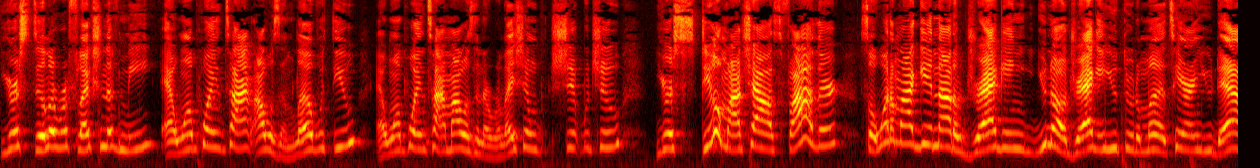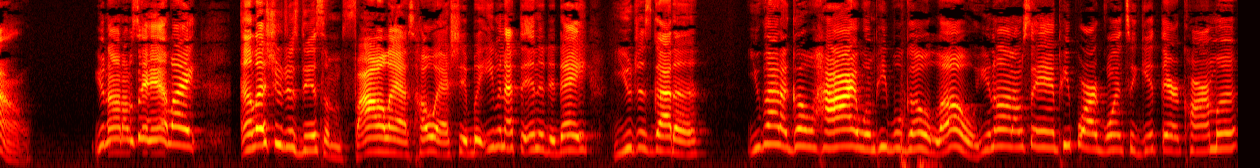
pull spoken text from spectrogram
you're still a reflection of me. At one point in time, I was in love with you. At one point in time, I was in a relationship with you. You're still my child's father. So what am I getting out of dragging, you know, dragging you through the mud, tearing you down? You know what I'm saying? Like, unless you just did some foul ass hoe ass shit. But even at the end of the day, you just gotta you gotta go high when people go low. You know what I'm saying? People are going to get their karma.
